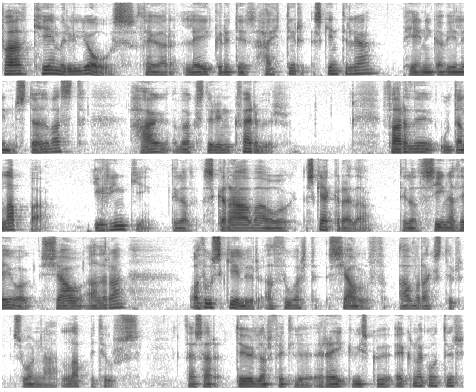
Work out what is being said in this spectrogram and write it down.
Hvað kemur í ljós þegar leikritið hættir skindilega, peningavílinn stöðvast, hagvöxturinn hverfur? Farðu út að lappa, í ringi til að skrafa og skeggræða, til að sína þig og sjá aðra og þú skilur að þú ert sjálf afrakstur svona lappitúrs. Þessar dölarfullu reikvísku augnagotur,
